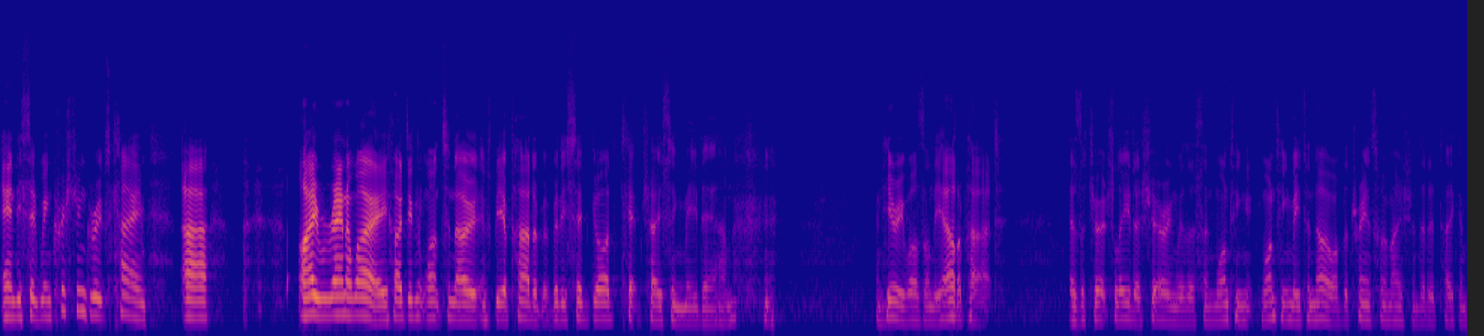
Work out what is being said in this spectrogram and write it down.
And he said, when Christian groups came, uh, I ran away. I didn't want to know and be a part of it. But he said, God kept chasing me down. and here he was on the outer part as a church leader sharing with us and wanting, wanting me to know of the transformation that had taken.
